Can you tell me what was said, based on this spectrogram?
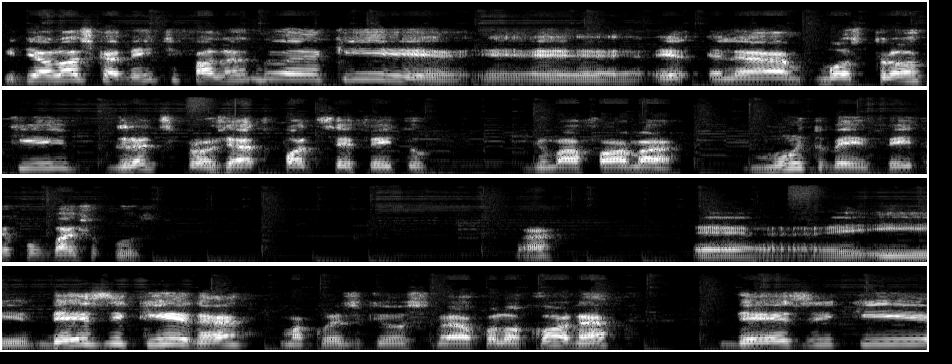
ideologicamente falando, é que é, é, ela mostrou que grandes projetos podem ser feitos de uma forma muito bem feita com baixo custo. Tá? É, e desde que, né, uma coisa que o Samuel colocou, né, desde que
